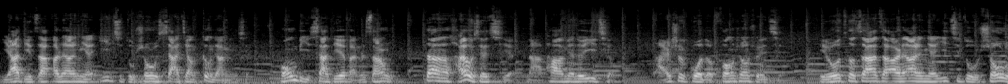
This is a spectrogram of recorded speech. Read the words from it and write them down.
比亚迪在二零二零年一季度收入下降更加明显，同比下跌百分之三十五。但还有些企业，哪怕面对疫情，还是过得风生水起。比如特斯拉在二零二零年一季度收入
